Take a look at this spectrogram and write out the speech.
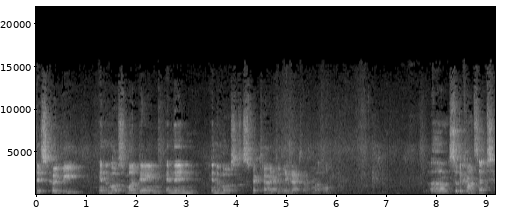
this could be in the most mundane and then in the most spectacular Yeah, exactly. level. Um, so the concept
